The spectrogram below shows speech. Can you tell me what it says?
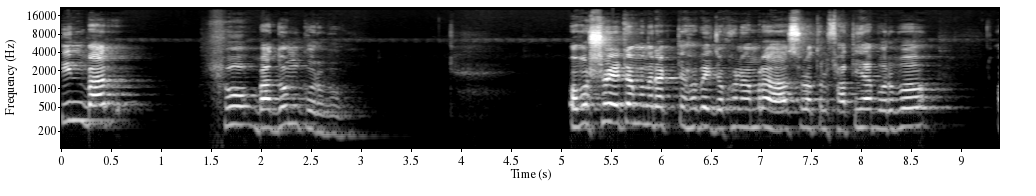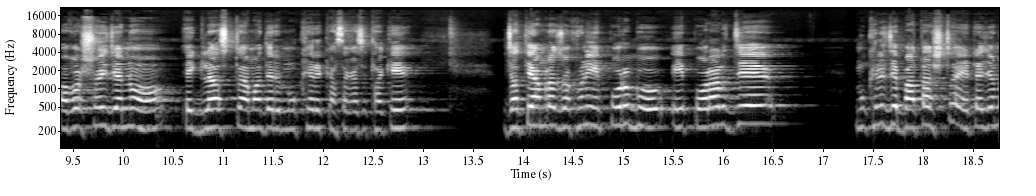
তিনবার ফু বা দম করব। অবশ্যই এটা মনে রাখতে হবে, যখন আমরা সুরাতুল ফাতিহা পড়ব, অবশ্যই যেন এই গ্লাসটা আমাদের মুখের কাছাকাছি থাকে, যাতে আমরা যখনই পড়ব, এই পড়ার যে মুখের যে বাতাসটা, এটা যেন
